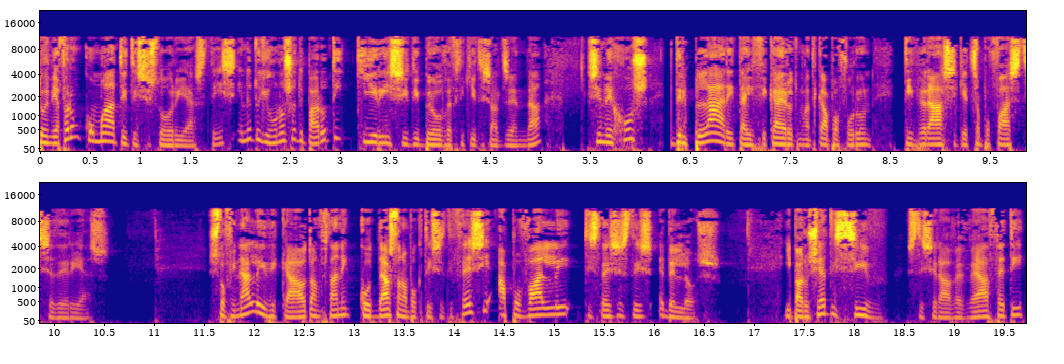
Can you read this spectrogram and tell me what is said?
Το ενδιαφέρον κομμάτι της ιστορίας της είναι το γεγονός ότι παρότι κηρύσσει την προοδευτική της ατζέντα, συνεχώς τριπλάρει τα ηθικά ερωτηματικά που αφορούν τη δράση και τις αποφάσεις της εταιρείας. Στο φινάλε, ειδικά όταν φτάνει κοντά στο να αποκτήσει τη θέση, αποβάλλει τις θέσεις της εντελώς. Η παρουσία της Σιβ στη σειρά, βέβαια, θέτει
